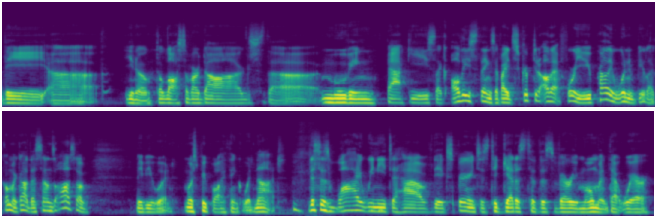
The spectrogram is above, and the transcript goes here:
the uh, you know the loss of our dogs, the moving back east, like all these things. If I'd scripted all that for you, you probably wouldn't be like, "Oh my god, that sounds awesome." Maybe you would. Most people, I think, would not. this is why we need to have the experiences to get us to this very moment that we're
